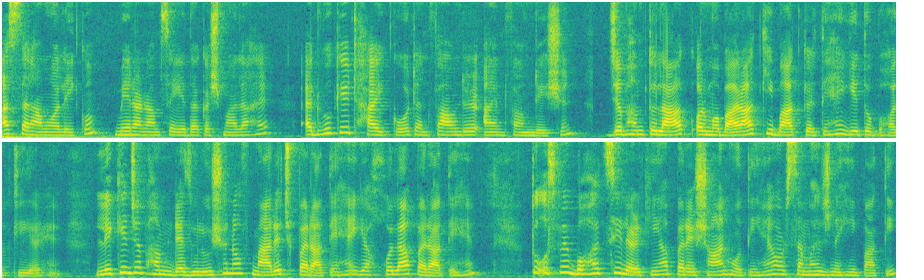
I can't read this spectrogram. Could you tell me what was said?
असलकुम मेरा नाम सैदा कशमाला है। Advocate high court and founder and foundation जब हम तलाक और मुबारक की बात करते हैं, ये तो बहुत क्लियर है। लेकिन जब हम रेजोल्यूशन ऑफ़ मैरिज पर आते हैं या खुला पर आते हैं तो उसमें बहुत सी लड़कियाँ परेशान होती हैं और समझ नहीं पाती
